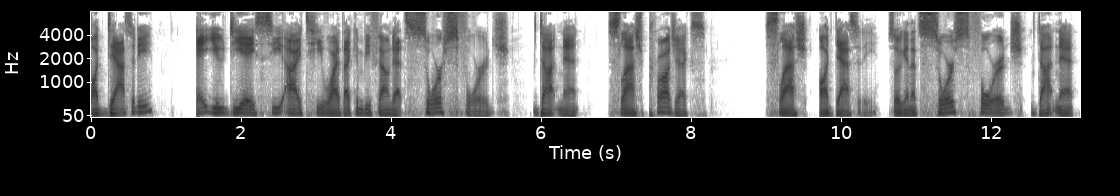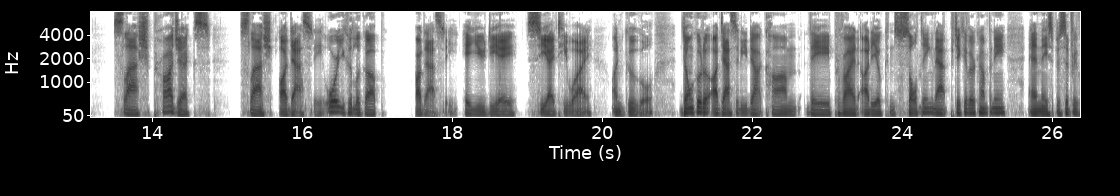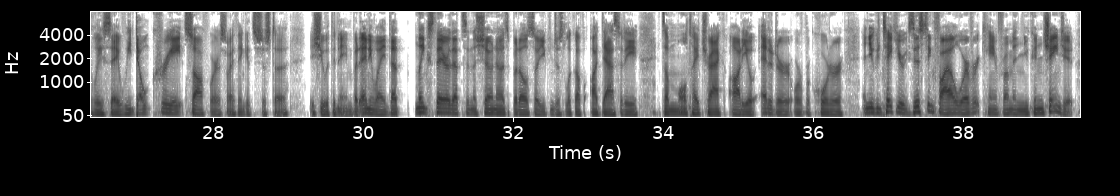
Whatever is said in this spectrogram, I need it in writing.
Audacity, A U D A C I T Y. That can be found at sourceforge.net slash projects slash audacity. So again, that's sourceforge.net slash projects slash Audacity. Or you could look up Audacity, A U D A C I T Y, on Google. Don't go to audacity.com. They provide audio consulting, that particular company, and they specifically say we don't create software. So I think it's just a issue with the name. But anyway, that links there. That's in the show notes. But also you can just look up Audacity. It's a multi-track audio editor or recorder, and you can take your existing file wherever it came from and you can change it.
